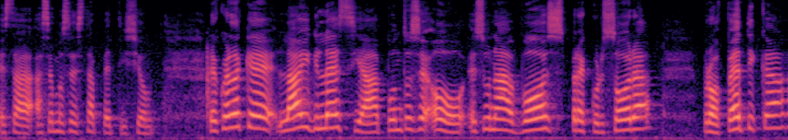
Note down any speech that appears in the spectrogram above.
esta, hacemos esta petición. Recuerda que la iglesia.co es una voz precursora profética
